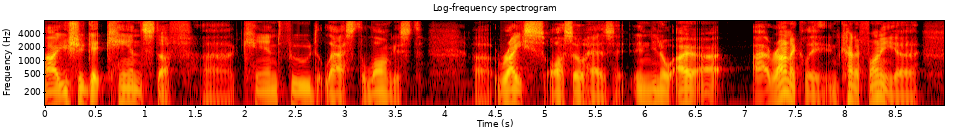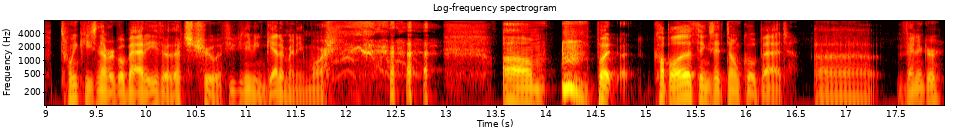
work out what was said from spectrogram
Uh, you should get canned stuff. Uh, canned food lasts the longest. Uh, rice also has it, and you know, I, I ironically and kind of funny, uh, Twinkies never go bad either. That's true. If you can even get them anymore. um, but a couple other things that don't go bad. Uh, vinegar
